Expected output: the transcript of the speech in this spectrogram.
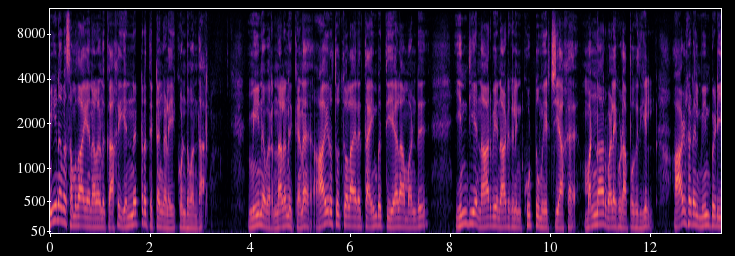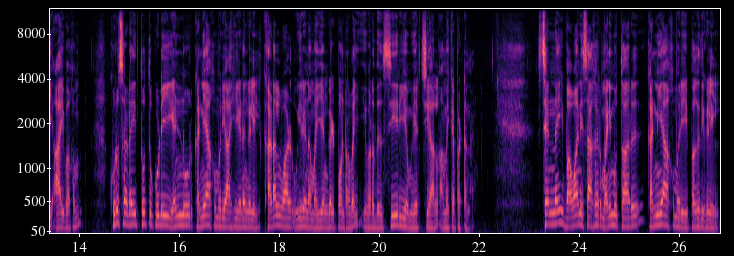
மீனவ சமுதாய நலனுக்காக எண்ணற்ற திட்டங்களை கொண்டு வந்தார். மீனவர் நலனுக்கென ஆயிரத்தி தொள்ளாயிரத்து ஐம்பத்தி ஏழாம் ஆண்டு இந்திய நார்வே நாடுகளின் கூட்டு முயற்சியாக மன்னார் வளைகுடா பகுதியில் ஆழ்கடல் மீன்பிடி ஆய்வகம் குருசடை தூத்துக்குடி எண்ணூர் கன்னியாகுமரி ஆகிய இடங்களில் கடல்வாழ் உயிரின மையங்கள் போன்றவை இவரது சீரிய முயற்சியால் அமைக்கப்பட்டன. சென்னை பவானிசாகர் மணிமுத்தாறு கன்னியாகுமரி பகுதிகளில்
